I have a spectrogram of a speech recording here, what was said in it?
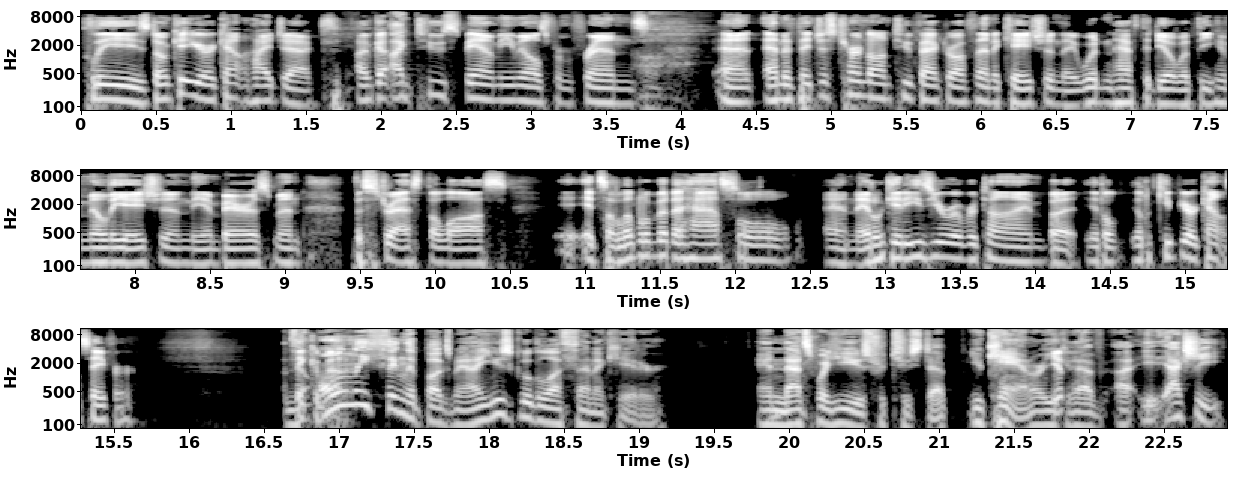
Please don't get your account hijacked. I've got two spam emails from friends, and and if they just turned on two factor authentication, they wouldn't have to deal with the humiliation, the embarrassment, the stress, the loss. It's a little bit of hassle, and it'll get easier over time, but it'll it'll keep your account safer. Think the only thing that bugs me, I use Google Authenticator, and that's what you use for two step. You can, or you Yep. can have. Uh, actually,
